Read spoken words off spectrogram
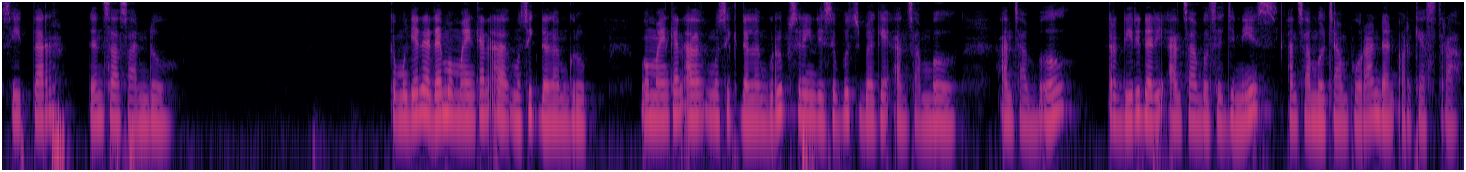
sitar, dan sasando. Kemudian ada memainkan alat musik dalam grup. Memainkan alat musik dalam grup sering disebut sebagai ensemble. Ensemble terdiri dari ensemble sejenis, ensemble campuran, dan orkestra.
